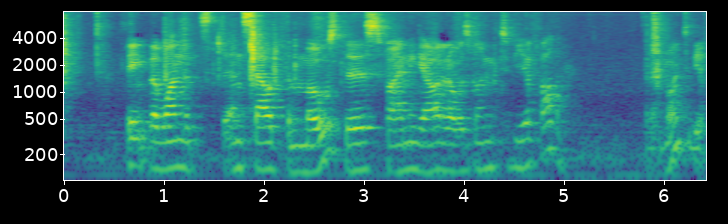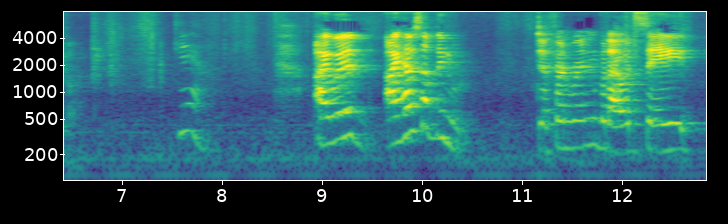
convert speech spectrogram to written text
I think the one that stands out the most is finding out that I was going to be a father. That I'm going to be a father. Yeah. I would I have something different written, but I would say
